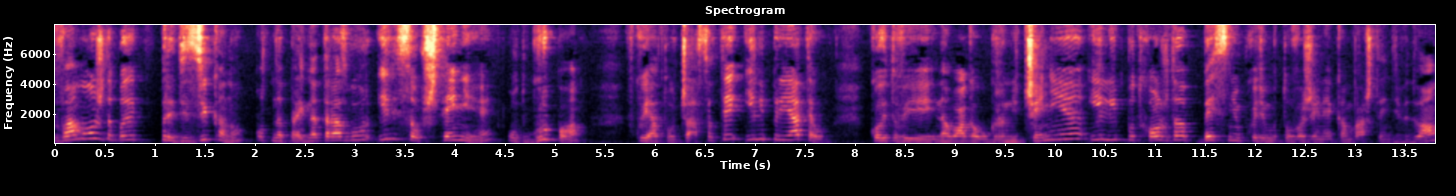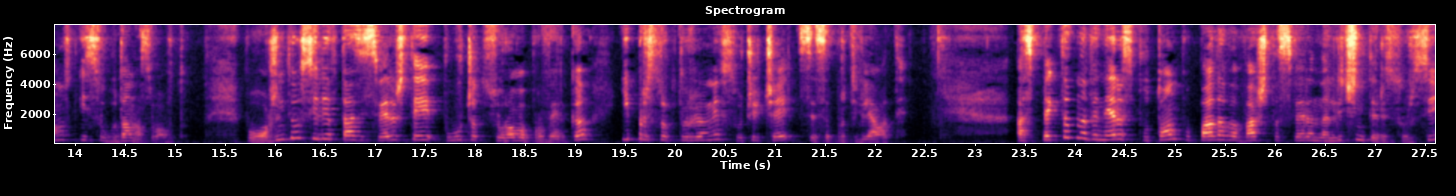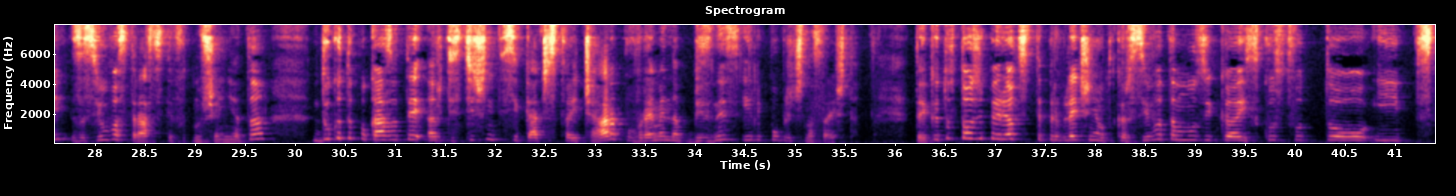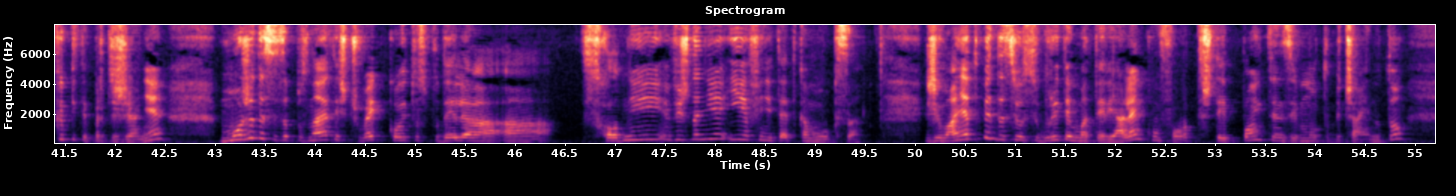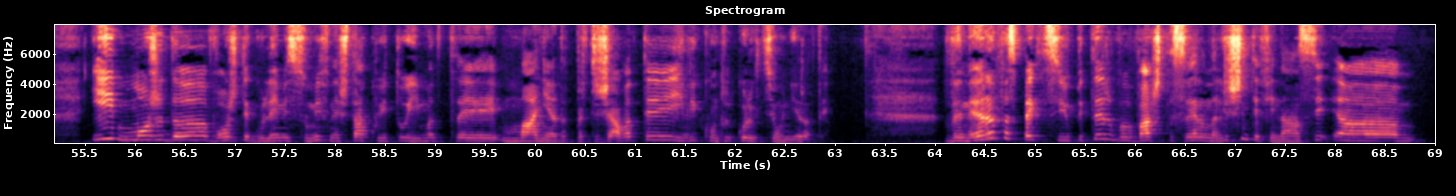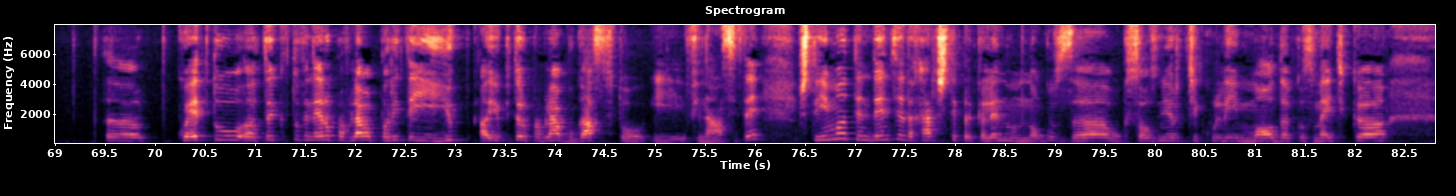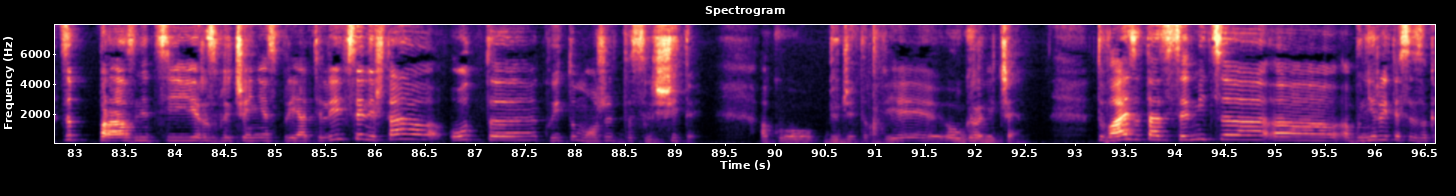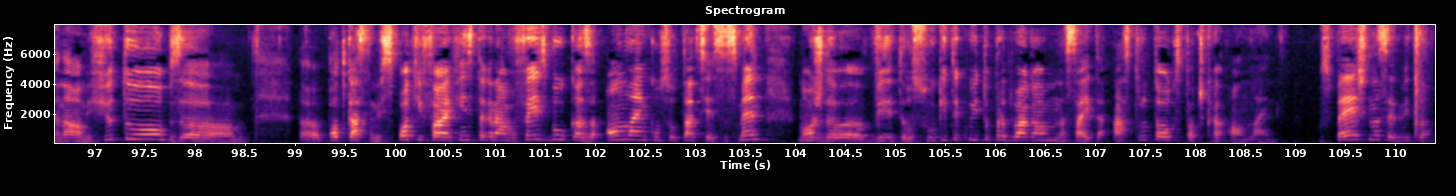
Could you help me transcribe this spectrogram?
Това може да бъде предизвикано от напрегнат разговор или съобщение от група, в която участвате, или приятел, който ви налага ограничения или подхожда без необходимото уважение към вашата индивидуалност и свобода на словото. Положените усилия в тази сфера ще получат сурова проверка и преструктуриране в случай, че се съпротивлявате. Аспектът на Венера с Плутон попада във вашата сфера на личните ресурси, засилва страстите в отношенията, докато показвате артистичните си качества и чар по време на бизнес или публична среща. Тъй като в този период сте привлечени от красивата музика, изкуството и скъпите притежания, може да се запознаете с човек, който споделя а, сходни виждания и афинитет към лукса. Желанието ви да си осигурите материален комфорт ще е по-интензивно от обичайното и може да вложите големи суми в неща, които имате мания да притежавате или колекционирате. Венера в аспект с Юпитер във вашата сфера на личните финанси а, което, тъй като Венера управлява парите и Юп, а Юпитер управлява богатството и финансите, ще има тенденция да харчите прекалено много за луксозни артикули, мода, козметика, за празници, развлечения с приятели, все неща, от които може да се лишите, ако бюджетът ви е ограничен. Това е за тази седмица. Абонирайте се за канала ми в YouTube, за подкаста ми в Spotify, в Instagram, в Facebook, а за онлайн консултация с мен може да видите услугите, които предлагам на сайта astrotalks.online. Успешна седмица!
